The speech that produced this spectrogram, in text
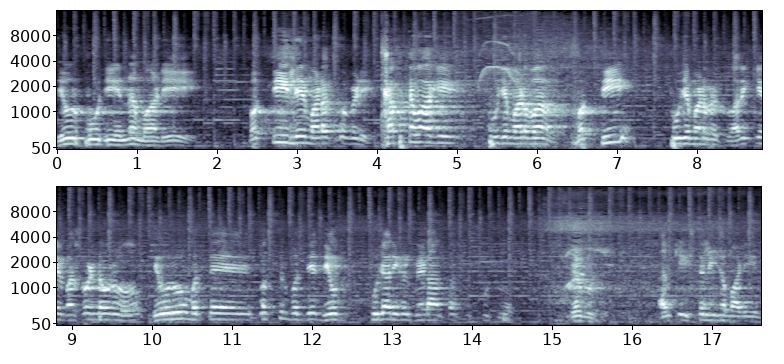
ದೇವ್ರ ಪೂಜೆಯನ್ನ ಮಾಡಿ. ಭಕ್ತಿ ಇಲ್ಲಿ ಮಾಡಕ್ ಹೋಗ್ಬೇಡಿ. ಕಪಟವಾಗಿ ಪೂಜೆ ಮಾಡಬಾರ್ದು. ಭಕ್ತಿ ಪೂಜೆ ಮಾಡಬೇಕು. ಅದಕ್ಕೆ ಬಸವಣ್ಣವರು ದೇವರು ಮತ್ತೆ ಭಕ್ತರ ಮಧ್ಯೆ ದೇವ್ರ ಪೂಜಾರಿಗಳು ಬೇಡ ಅಂತ. ಹೇಳ್ಬಿಟ್ಟು ಅದಕ್ಕೆ ಇಷ್ಟಲಿಂಗ ಮಾಡಿ ಅಂತ.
